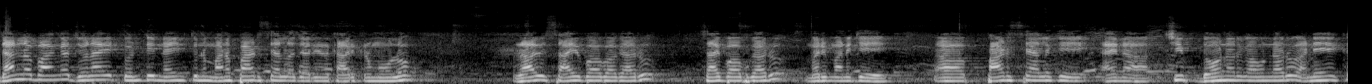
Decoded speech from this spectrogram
దానిలో భాగంగా జూలై ట్వంటీ నైన్త్న మన పాఠశాలలో జరిగిన కార్యక్రమంలో రావి సాయిబాబా గారు సాయిబాబు గారు మరి మనకి పాఠశాలకి ఆయన చీఫ్ డోనర్గా ఉన్నారు. అనేక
